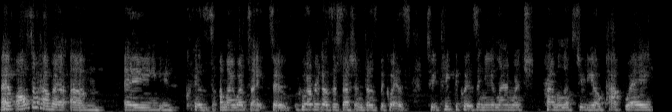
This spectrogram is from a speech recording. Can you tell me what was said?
I have also have a um, a quiz on my website. So whoever does the session does the quiz. So you take the quiz and you learn which Primal Love Studio pathway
